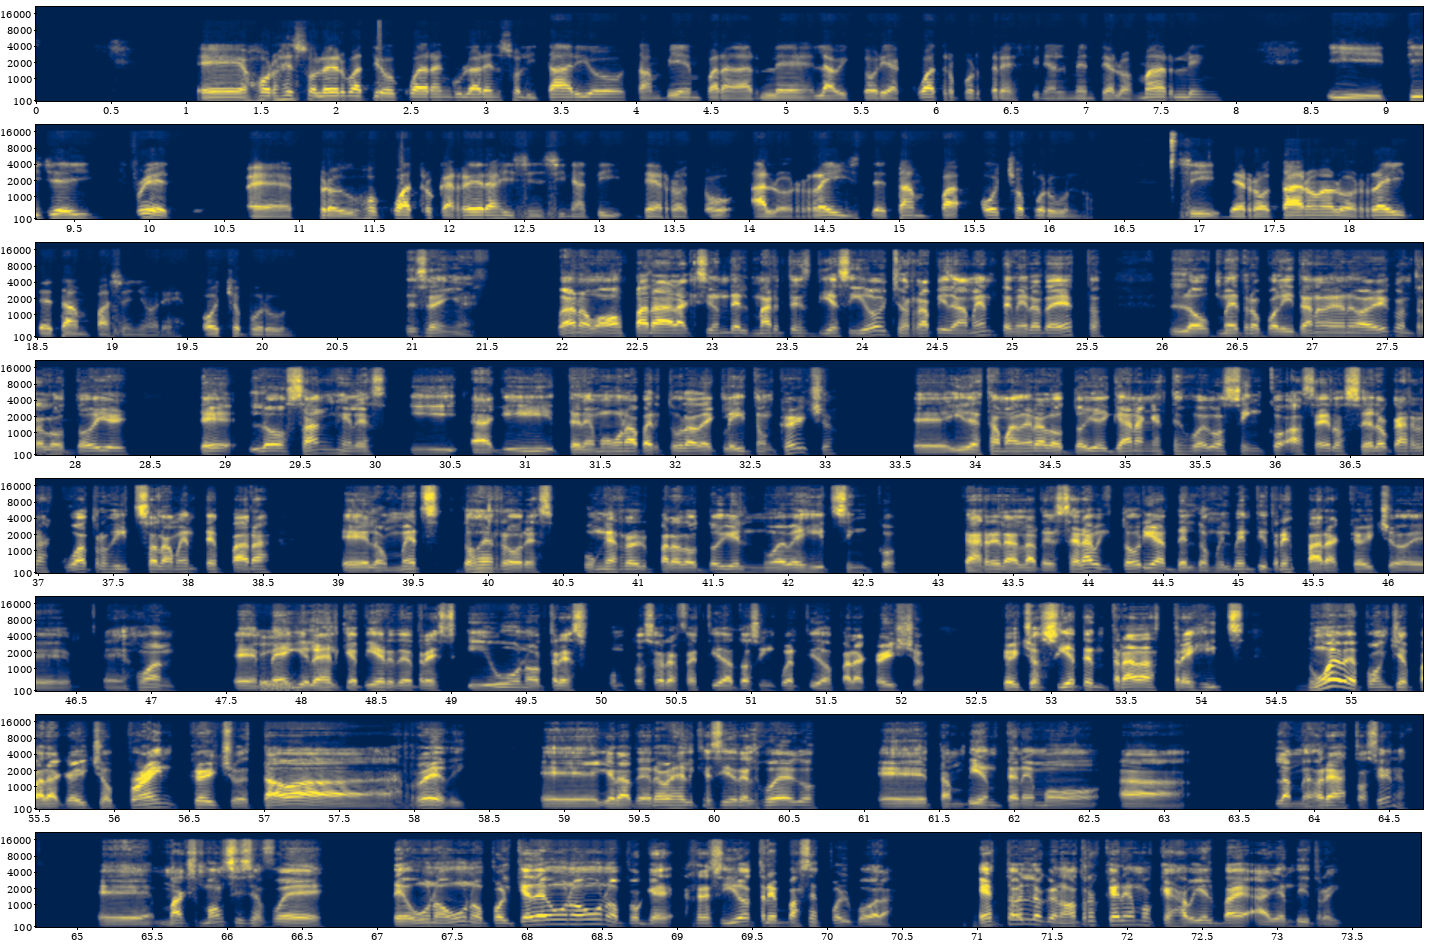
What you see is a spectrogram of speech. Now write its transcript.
Eh, Jorge Soler batió cuadrangular en solitario también para darle la victoria 4 por 3 finalmente a los Marlins. Y TJ Fried eh, produjo cuatro carreras y Cincinnati derrotó a los Reyes de Tampa 8 por 1. Sí, derrotaron a los Reyes de Tampa, señores, 8 por 1. Sí, señor. Bueno, vamos para la acción del martes 18 rápidamente. Mírate esto. Los Metropolitanos de Nueva York contra los Dodgers de Los Ángeles. Y aquí tenemos una apertura de Clayton Kershaw. eh, y de esta manera los Dodgers ganan este juego 5 a 0. 0 carreras, 4 hits solamente para eh, los Mets. Dos errores. Un error para los Dodgers, 9 hits, 5 carreras. La tercera victoria del 2023 para Kershaw, eh, eh, Juan. Eh, Sí. Megill es el que pierde 3 y 1, 3.0 efectividad, 2.52 para Kershaw. Kershaw, 7 entradas, 3 hits, 9 ponches para Kershaw. Prime Kershaw estaba ready. Eh, Gratero es el que cierra el juego. Eh, también tenemos a las mejores actuaciones. Eh, Max Monsi se fue de 1-1. ¿Por qué de 1-1? Porque recibió 3 bases por bola. Esto es lo que nosotros queremos que Javier Baez haga en Detroit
